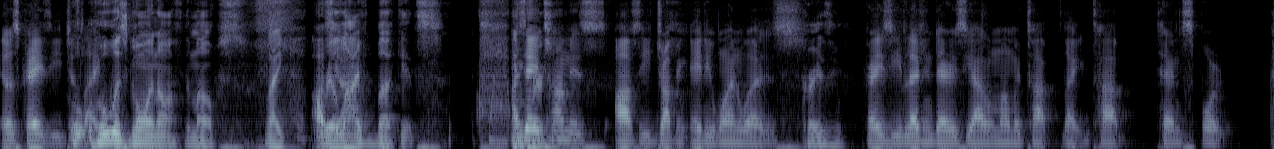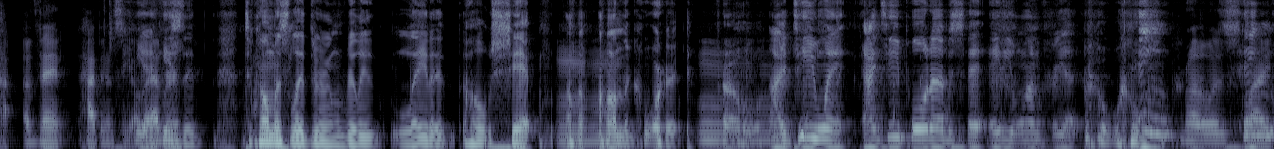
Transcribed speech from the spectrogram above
it was crazy. Just who, like who was going off the most like real I- life buckets Isaiah person. Thomas obviously dropping 81 was Crazy. crazy, legendary Seattle moment, top like top 10 sport ha- event happened in Seattle Yeah, ever. he's the Tacoma slid through and really laid a whole shit Mhm. on the court. Mhm. IT went, IT pulled up and said 81 for you. Ping. bro, it was Ping. like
